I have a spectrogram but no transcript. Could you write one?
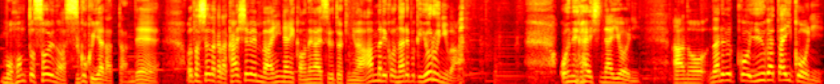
もうほんとそういうのはすごく嫌だったんで私はだから会社メンバーに何かお願いする時にはあんまりこうなるべく夜には お願いしないように。あのなるべくこう夕方以降に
